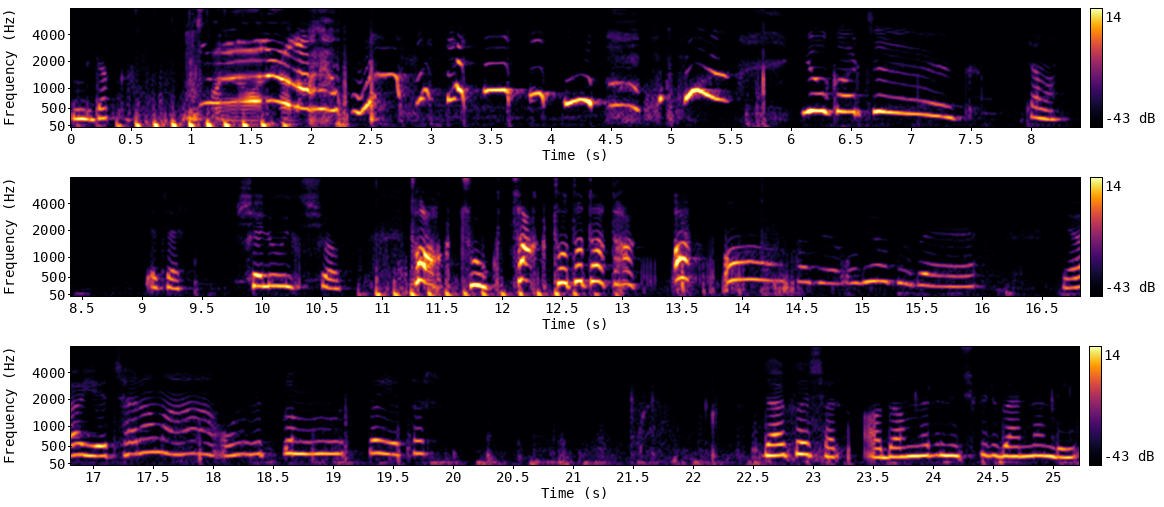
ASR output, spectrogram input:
Bir dakika. ne oluyor lan? Yok artık. Tamam. Yeter. Shell ulti show. Tak tuk tak to to ta tak. Ah, aa tabi oluyordu be. Ya yeter ama ha. Oyun rütbe rütbe yeter. De arkadaşlar adamların hiçbiri benden değil.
